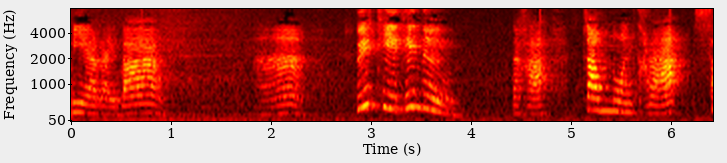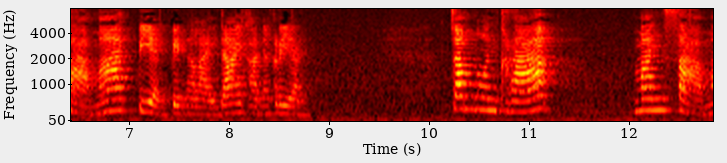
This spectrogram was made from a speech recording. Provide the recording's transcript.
มีอะไรบ้างอ่าวิธีที่1นงนะคะจำนวนคระสามารถเปลี่ยนเป็นอะไรได้คะนักเรียนจำนวนคระ มันสาม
